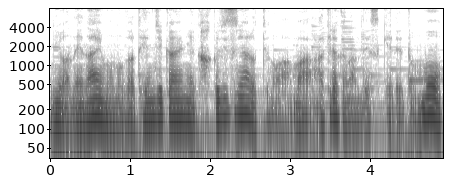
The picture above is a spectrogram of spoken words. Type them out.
にはねないものが展示会には確実にあるっていうのはまあ明らかなんですけれども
